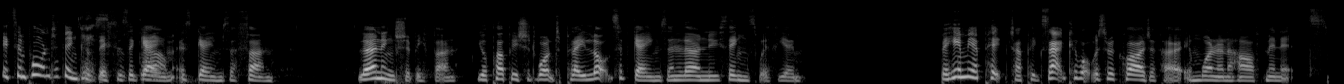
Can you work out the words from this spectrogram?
It's important to think yes, of this as a game, as games are fun. Learning should be fun. Your puppy should want to play lots of games and learn new things with you. Bohemia picked up exactly what was required of her in one and a half minutes.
